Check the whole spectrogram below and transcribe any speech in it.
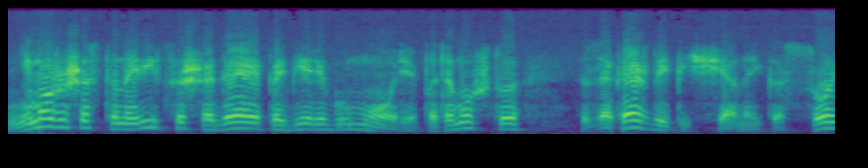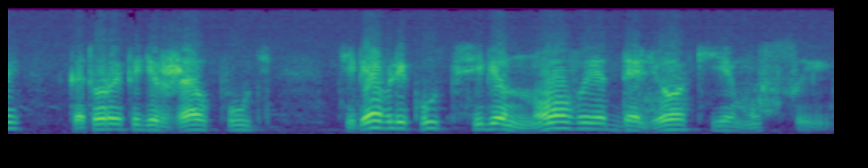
не можешь остановиться, шагая по берегу моря, потому что за каждой песчаной косой, которой ты держал путь, тебя влекут к себе новые далекие мусы.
